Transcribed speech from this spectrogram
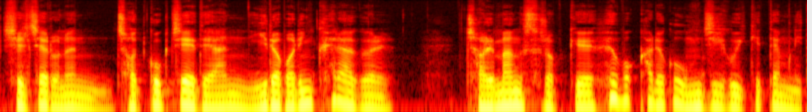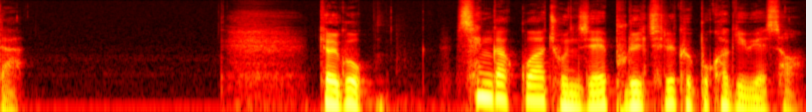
실제로는 젖꼭지에 대한 잃어버린 쾌락을 절망스럽게 회복하려고 움직이고 있기 때문이다. 결국 생각과 존재의 불일치를 극복하기 위해서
